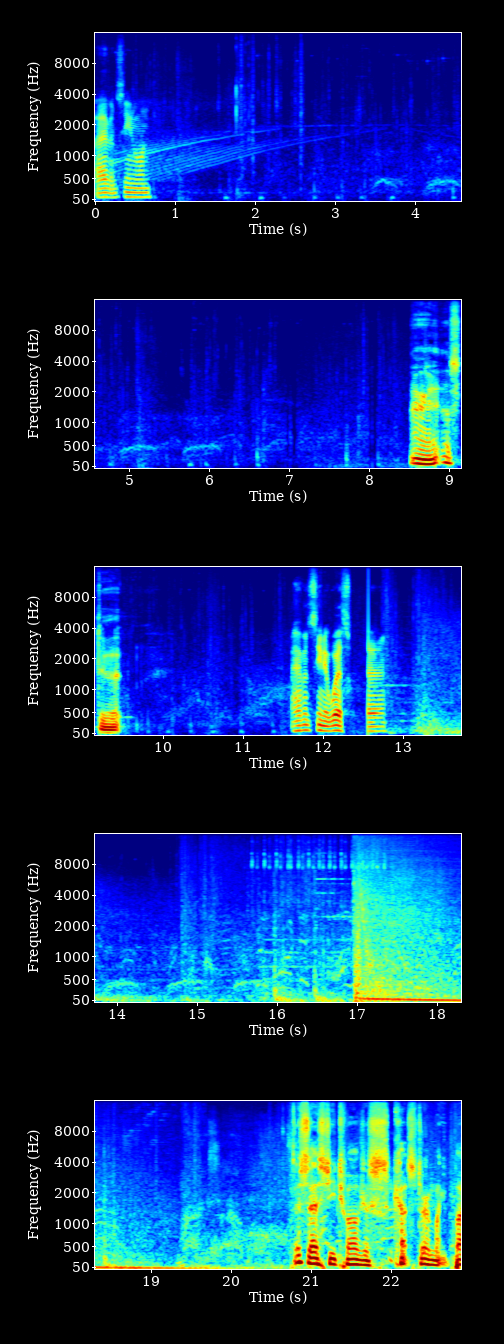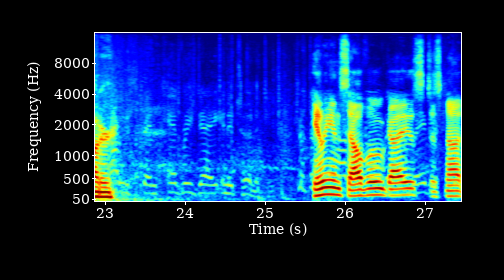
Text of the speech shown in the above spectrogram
I haven't seen one. All right, let's do it. I haven't seen a wisp. Uh, This SG12 just cuts through 'em like butter. spend every day in eternity. Just a Hellion salvo, guys, does not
